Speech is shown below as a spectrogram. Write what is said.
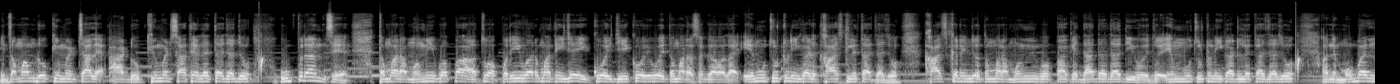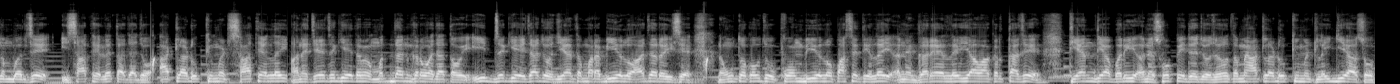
એ તમામ ડોક્યુમેન્ટ ચાલે. આ ડોક્યુમેન્ટ સાથે લેતા જાજો. ઉપરાંત છે, તમારા મમ્મી, પપ્પા અથવા પરિવારમાંથી જઈ કોઈ, જે કોઈ હોય તમારા સગાવાલા, એનું ચૂંટણી કાર્ડ ખાસ લેતા જાજો. ખાસ કરીને જો તમારા મમ્મી, પપ્પા કે દાદા, દાદી હોય તો એમનું ચૂંટણી કાર્ડ લેતા જાજો અને મોબાઈલ નંબર છે એ સાથે લેતા જાજો. આટલા ડોક્યુમેન્ટ સાથે લઈ અને જે જગ્યાએ તમે મતદાન કરવા જતા હોય એ જ જગ્યાએ જાજો જ્યાં તમારા બીએલઓ હાજર રહી છે હું તો કહું છું ફોર્મ બીએલઓ પાસેથી લઈ અને ઘરે લઈ આવવા કરતા છે, ત્યાં ત્યાં ભરી અને સોંપી દેજો. જો તમે આટલા ડોક્યુમેન્ટ લઈ ગયા છો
